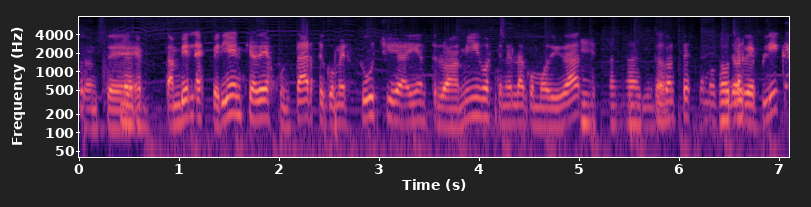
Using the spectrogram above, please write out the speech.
Entonces, Claro. es también la experiencia de juntarte, comer sushi ahí entre los amigos, tener la comodidad. Entonces, como que Otra- lo replica,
